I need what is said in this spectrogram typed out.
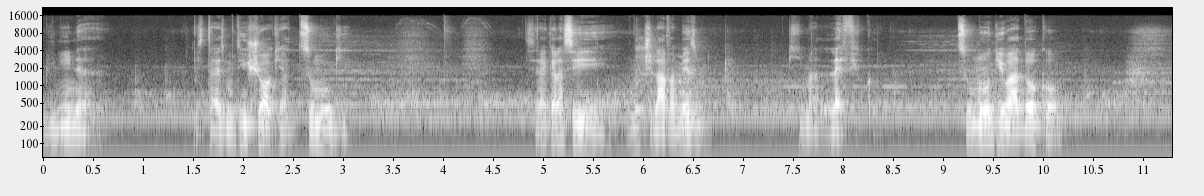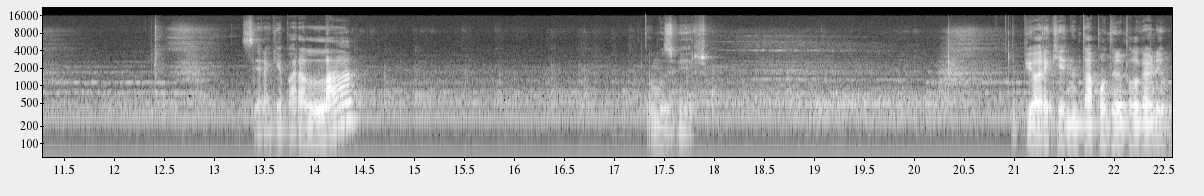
Menina, estás muito em choque, a Tsumugi. Será que ela se mutilava mesmo? Que maléfico. Tsumugi Wadoko. Será que é para lá? Vamos ver. O pior é que ele não está apontando para lugar nenhum.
